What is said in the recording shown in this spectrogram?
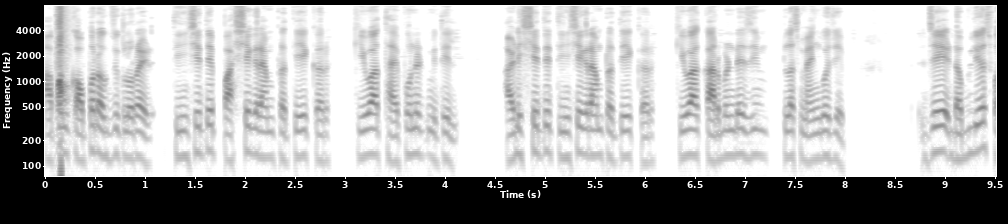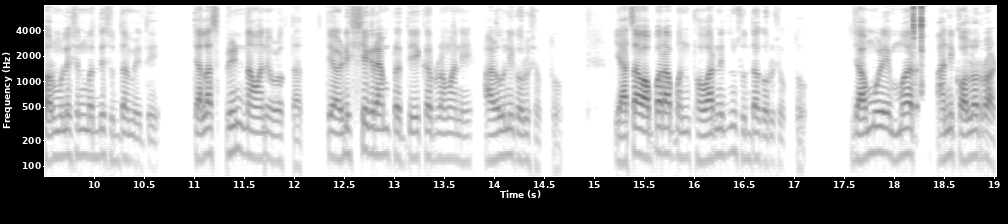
आपण कॉपर ऑक्झिक्लोराईड तीनशे ते पाचशे ग्रॅम प्रति एकर किंवा थायफोनेट मिथिल अडीचशे ते तीनशे ग्रॅम प्रति एकर किंवा कार्बनडेझिम प्लस मँगोजेप जे डब्ल्यू एस फॉर्म्युलेशनमध्ये सुद्धा मिळते त्याला स्प्रिंट नावाने ओळखतात. ते अडीचशे ग्रॅम प्रति एकरप्रमाणे आळवणी करू शकतो. याचा वापर आपण फवारणीतून सुद्धा करू शकतो. ज्यामुळे मर आणि कॉलर रॉट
